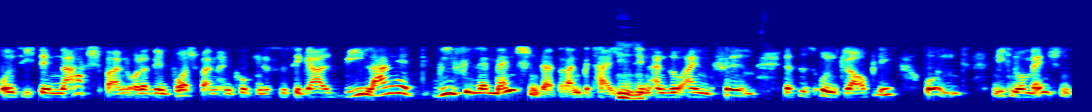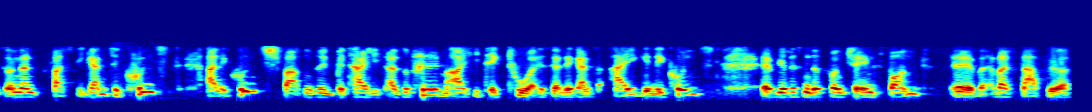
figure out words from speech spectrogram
und sich den Nachspann oder den Vorspann angucken. Das ist egal, wie lange, wie viele Menschen daran beteiligt mhm. sind an so einem Film. Das ist unglaublich. Und nicht nur Menschen, sondern fast die ganze Kunst, alle Kunstsparten sind beteiligt. Also Filmarchitektur ist ja eine ganz eigene Kunst. Äh, wir wissen das von James Bond äh, was da für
